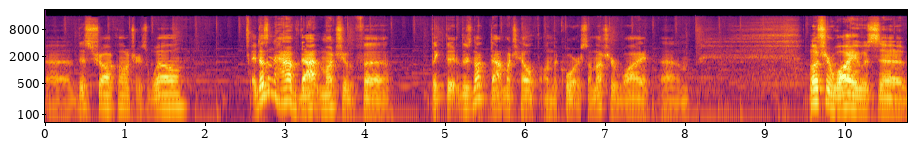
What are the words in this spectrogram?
Uh, this shock launcher as well. It doesn't have that much of, uh, like, there's not that much health on the core, so I'm not sure why. Um, I'm not sure why it was uh,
